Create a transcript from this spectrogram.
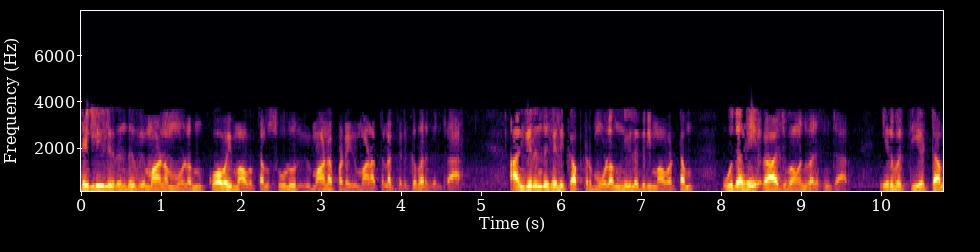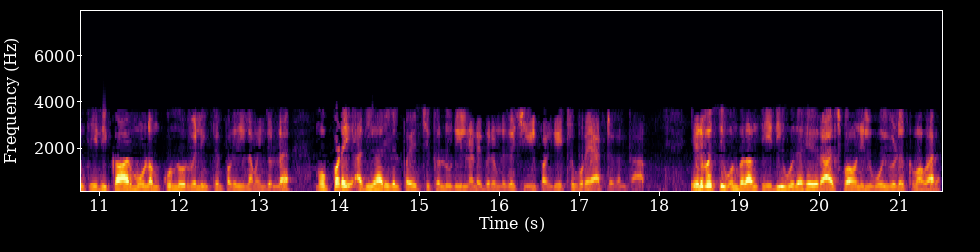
டெல்லியிலிருந்து விமானம் மூலம் கோவை மாவட்டம் சூலூர் விமானப்படை விமான தளத்திற்கு வருகின்றார். அங்கிருந்து ஹெலிகாப்டர் மூலம் நீலகிரி மாவட்டம் உதகை ராஜ்பவன் வருகின்றார். இருபத்தி எட்டாம் தேதி கார் மூலம் குன்னூர் வெலிங்டன் பகுதியில் அமைந்துள்ள முப்படை அதிகாரிகள் பயிற்சி கல்லூரியில் நடைபெறும் நிகழ்ச்சியில் பங்கேற்று உரையாற்றுகின்றார். இருபத்தி ஒன்பதாம் தேதி உதகை ராஜ்பவனில் ஓய்வெடுக்கும் அவர்.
